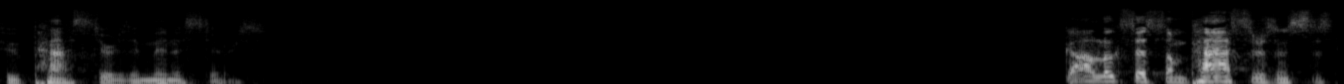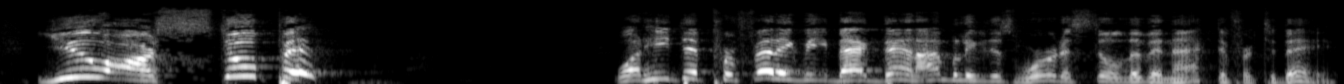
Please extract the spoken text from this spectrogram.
to pastors and ministers? God looks at some pastors and says, You are stupid. What he did prophetically back then, I believe this word is still living active for today.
